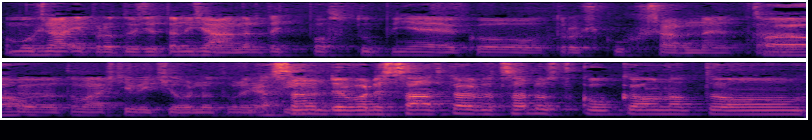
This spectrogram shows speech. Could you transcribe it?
A možná i proto, že ten žánr teď postupně jako trošku chřadne, tak To jo. to má ještě větší hodnotu než Já jsem v 90. docela dost koukal na to,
